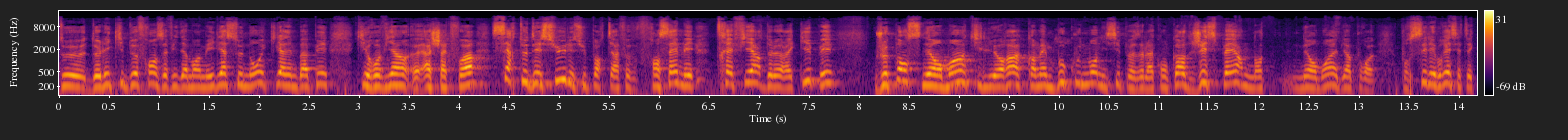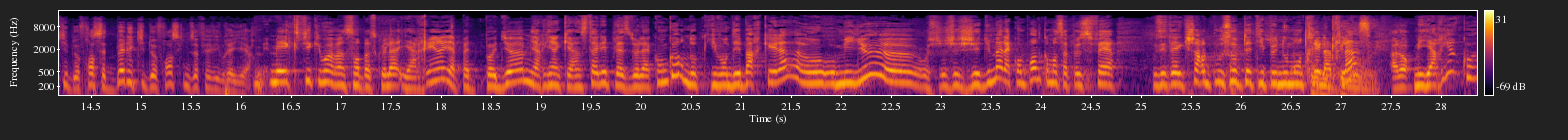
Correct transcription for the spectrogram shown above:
de, de l'équipe de France évidemment. Mais il y a ce nom, et Kylian Mbappé, qui revient euh, à chaque fois. Certes déçus, les supporters français, mais très fiers de leur équipe. Et je pense néanmoins qu'il y aura quand même beaucoup de monde ici place de la Concorde. J'espère néanmoins eh bien, pour, pour célébrer cette équipe de France, cette belle équipe de France qui nous a fait vibrer hier. Mais, expliquez-moi Vincent, parce que là, il n'y a rien, il n'y a pas de podium, il n'y a rien qui est installé place de la Concorde. Donc ils vont débarquer là, au, milieu. Euh, j'ai du mal à comprendre comment ça peut se faire. Vous êtes avec Charles Pousseau, peut-être il peut nous montrer la place. Alors, mais il n'y a rien, quoi.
